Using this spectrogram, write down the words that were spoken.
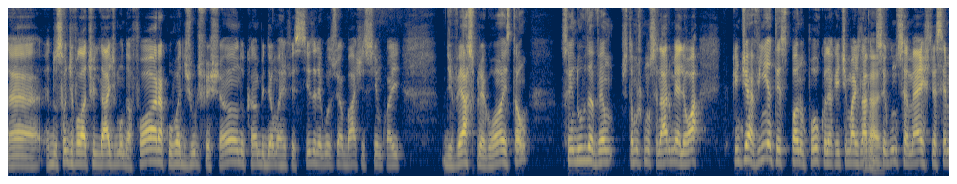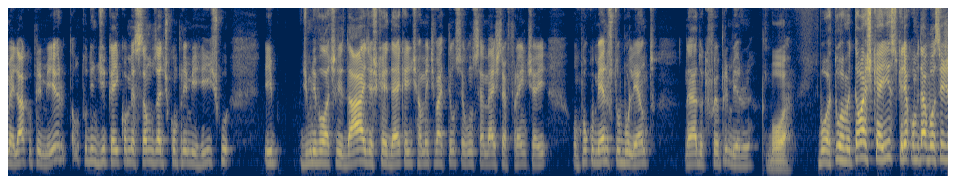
É, redução de volatilidade mundo afora, curva de juros fechando, o câmbio deu uma arrefecida, negócio abaixo de 5 aí, diversos pregões. Então, sem dúvida, vemos, estamos com um cenário melhor, que a gente já vinha antecipando um pouco, né? Que a gente imaginava Verdade. que o segundo semestre ia ser melhor que o primeiro. Então, tudo indica aí começamos a descomprimir risco e diminuir volatilidade. Acho que a ideia é que a gente realmente vai ter um segundo semestre à frente aí, um pouco menos turbulento né, do que foi o primeiro. Né? Boa. Boa, turma. Então acho que é isso. Queria convidar vocês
